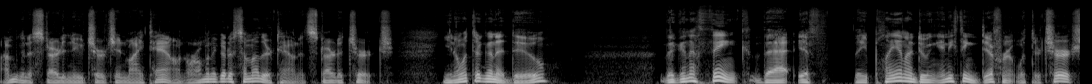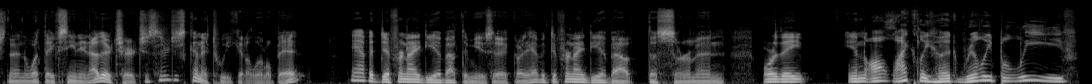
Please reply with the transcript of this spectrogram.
I'm going to start a new church in my town. Or I'm going to go to some other town and start a church. You know what they're going to do? They're going to think that if they plan on doing anything different with their church than what they've seen in other churches, they're just going to tweak it a little bit. They have a different idea about the music, or they have a different idea about the sermon, or they in all likelihood, really believe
